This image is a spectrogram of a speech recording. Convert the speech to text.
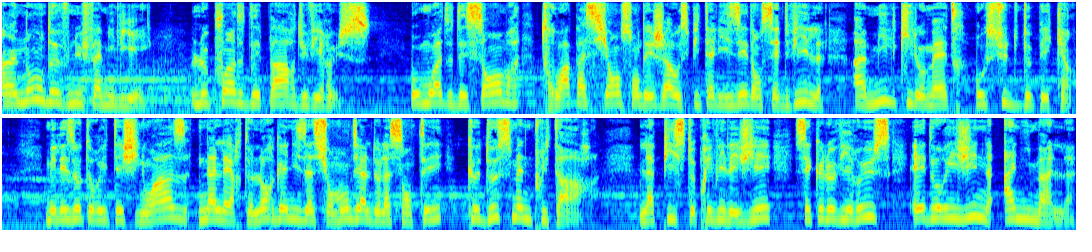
Un nom devenu familier. Le point de départ du virus. Au mois de décembre, trois patients sont déjà hospitalisés dans cette ville, à 1000 km au sud de Pékin. Mais les autorités chinoises n'alertent l'Organisation mondiale de la santé que deux semaines plus tard. La piste privilégiée, c'est que le virus est d'origine animale.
